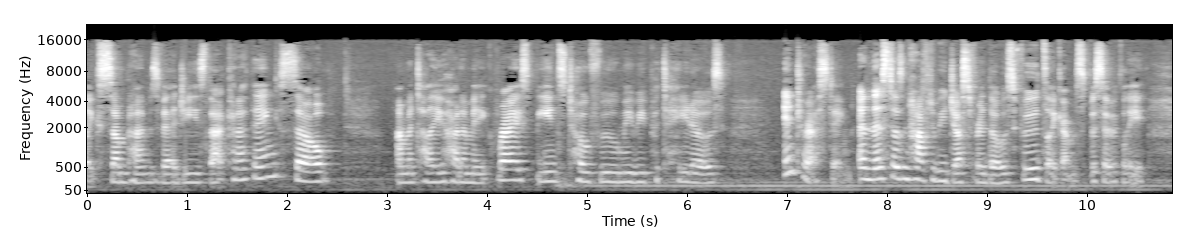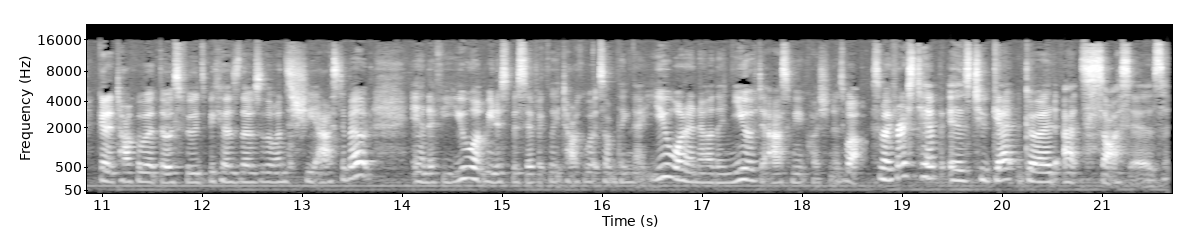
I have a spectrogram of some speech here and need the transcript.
like sometimes veggies, that kind of thing. So I'm gonna tell you how to make rice, beans, tofu, maybe potatoes, interesting. And this doesn't have to be just for those foods, like I'm specifically going to talk about those foods because those are the ones she asked about. And if you want me to specifically talk about something that you want to know, then you have to ask me a question as well. So my first tip is to get good at sauces.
